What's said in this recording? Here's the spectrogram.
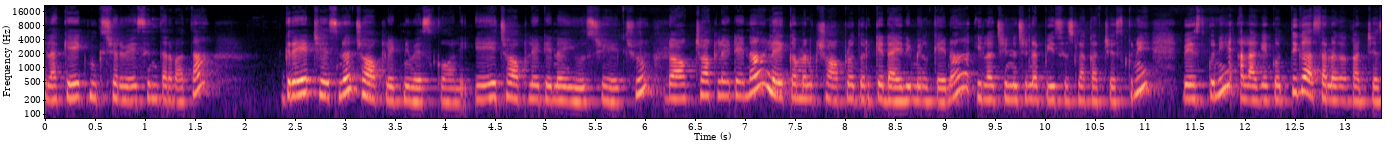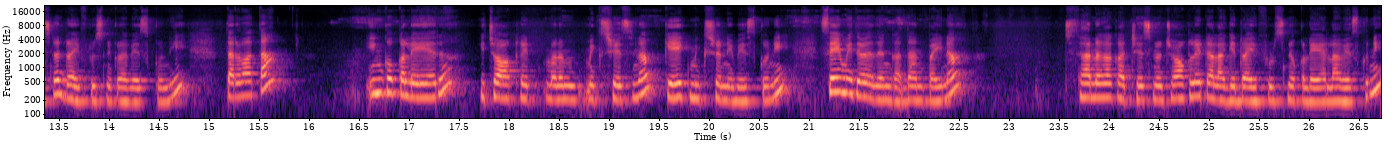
ఇలా కేక్ మిక్స్చర్ వేసిన తర్వాత గ్రేట్ చేసిన చాక్లెట్ని వేసుకోవాలి. ఏ చాక్లెట్ అయినా యూస్ చేయొచ్చు. డార్క్ చాక్లెట్ అయినా లేక మనకు షాప్లో దొరికే డైరీ మిల్క్ అయినా ఇలా చిన్న చిన్న పీసెస్లా కట్ చేసుకుని వేసుకుని అలాగే కొద్దిగా సన్నగా కట్ చేసిన డ్రై ఫ్రూట్స్ని కూడా వేసుకోండి. తర్వాత ఇంకొక లేయర్ ఈ చాక్లెట్ మనం మిక్స్ చేసిన కేక్ మిక్స్చర్ని వేసుకొని సేమ్ ఇదే విధంగా దానిపైన సన్నగా కట్ చేసిన చాక్లెట్ అలాగే డ్రై ఫ్రూట్స్ని ఒక లేయర్లా వేసుకుని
